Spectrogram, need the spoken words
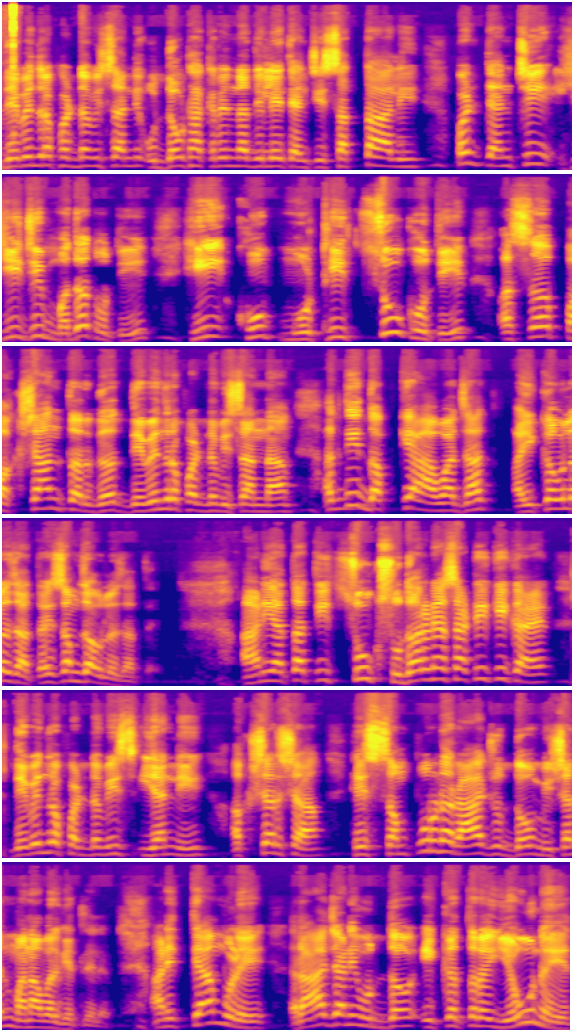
देवेंद्र फडणवीसांनी उद्धव ठाकरेंना दिले त्यांची सत्ता आली. पण त्यांची ही जी मदत होती ही खूप मोठी चूक होती असं पक्षांतर्गत देवेंद्र फडणवीसांना अगदी दबक्या आवाजात ऐकवलं जात आहे समजावलं जात आहे आणि आता ती चूक सुधारण्यासाठी की काय? देवेंद्र फडणवीस यांनी अक्षरशः हे संपूर्ण राज उद्धव मिशन मनावर घेतलेलं आहे. आणि त्यामुळे राज आणि उद्धव एकत्र येऊ नयेत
